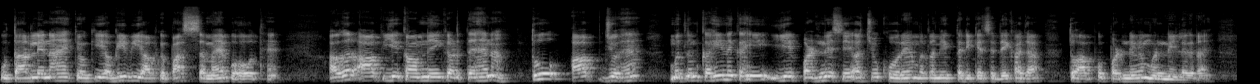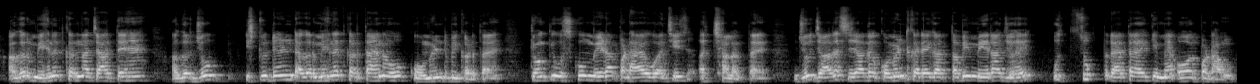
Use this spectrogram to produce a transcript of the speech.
उतार लेना है, क्योंकि अभी भी आपके पास समय बहुत है। अगर आप ये काम नहीं करते हैं ना तो आप जो है मतलब कहीं ना कहीं ये पढ़ने से अचूक हो रहे हैं मतलब एक तरीके से देखा जाए तो आपको पढ़ने में मन नहीं लग रहा है। अगर मेहनत करना चाहते हैं, अगर जो स्टूडेंट अगर मेहनत करता है ना, वो कमेंट भी करता है, क्योंकि उसको मेरा पढ़ाया हुआ चीज़ अच्छा लगता है। जो ज़्यादा से ज़्यादा कमेंट करेगा, तभी मेरा जो है उत्सुक रहता है कि मैं और पढ़ाऊँ,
